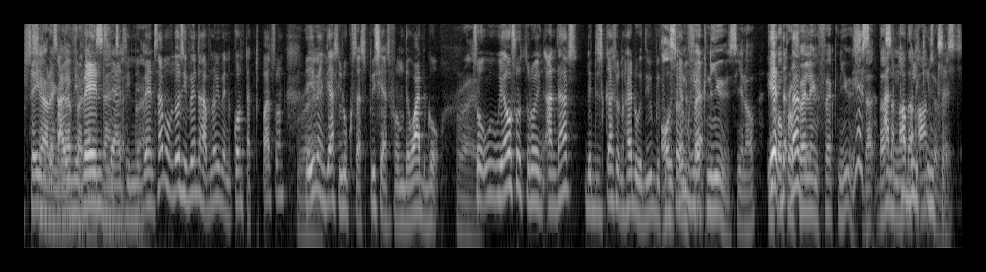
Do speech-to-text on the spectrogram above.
saying there's an event, there's an right. event. Some of those events have no even contact person. Right. They even just look suspicious from the word go. Right. So we are also throwing, and that's the discussion I had with you before Also we came here. fake news, you know, Yeah, people that- profiling fake news. Yes, that, that's and another public interest.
